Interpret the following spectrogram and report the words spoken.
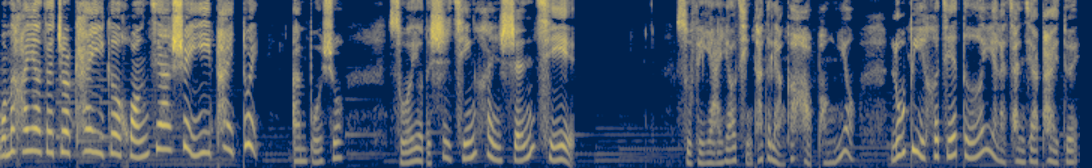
我们还要在这儿开一个皇家睡衣派对。”安博说：“所有的事情很神奇。”苏菲亚邀请她的两个好朋友卢比和杰德也来参加派对。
